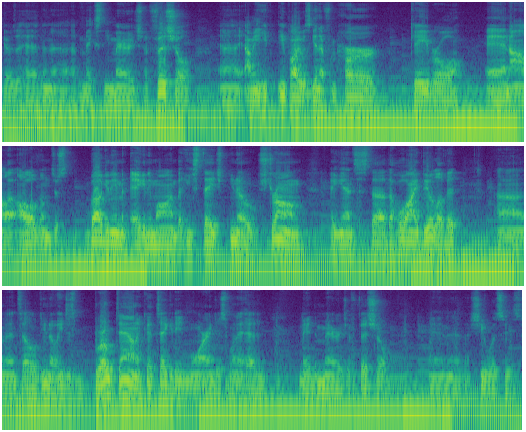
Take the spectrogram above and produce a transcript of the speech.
goes ahead and uh, makes the marriage official. Uh, I mean, he, he probably was getting it from her, Gabriel, and Allah, all of them just bugging him and egging him on, but he stayed, you know, strong against uh, the whole ideal of it uh, until, you know, he just broke down and couldn't take it anymore and just went ahead and made the marriage official. And uh, she was his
